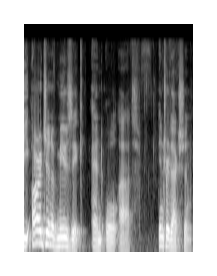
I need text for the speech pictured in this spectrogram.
The origin of music and all art. Introduction.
